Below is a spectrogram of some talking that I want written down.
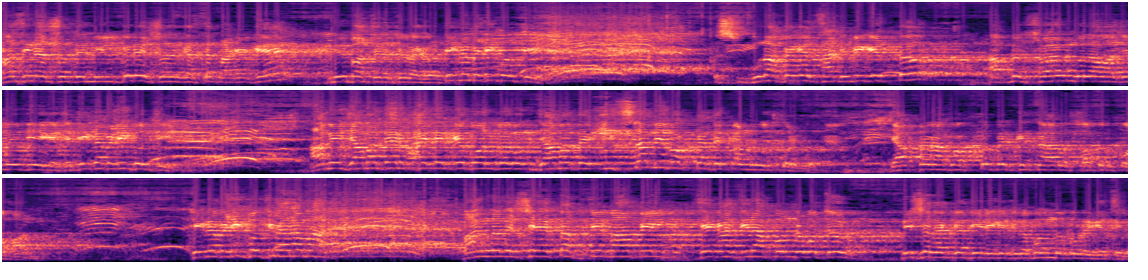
হাসিনার সাথে মিল করে এরশাদের কাছে টাকা খেয়ে নির্বাচনে চলে গেল। ঠিক না ঠিক বলছি? মুনাফেকের সার্টিফিকেট তো আপনার স্বয়ং গোলাম আজমে দিয়ে গেছে। ঠিক না ঠিক বলছি? আমি জামাতের ভাইদেরকে বলব এবং জামাতের ইসলামী বক্তাদেরকে অনুরোধ করব যে আপনারা বক্তব্যের ক্ষেত্রে আরও সতর্ক হন। ঠিক না ঠিক বলছি ভাই বাংলাদেশে তাফসির মাহফিল শেখ হাসিনা পনেরো বছর নিষেধাজ্ঞা দিয়ে রেখেছিল, বন্ধ করে রেখেছিল।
